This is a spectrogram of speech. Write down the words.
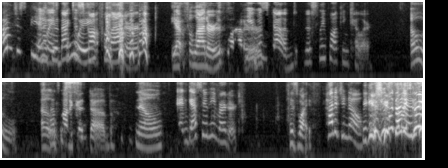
I'm just being a Anyways, good back boy. to Scott Falater. Yeah, flat he was dubbed the sleepwalking killer. Oh. Oh. That's not a good dub. No. And guess who he murdered? His wife. How did you know? Because you, You said at my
